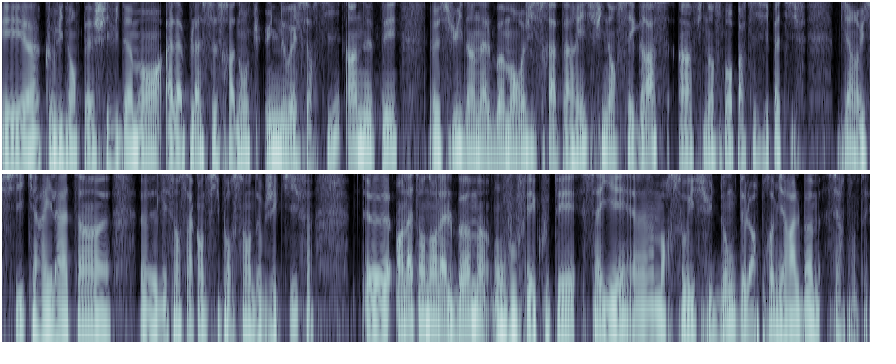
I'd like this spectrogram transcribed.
Et euh, Covid empêche évidemment. À la place, ce sera donc une nouvelle sortie, un EP euh, suivi d'un album enregistré à Paris, financé grâce à un financement participatif bien réussi, car il a atteint euh, les 156% d'objectifs. en attendant l'album, on vous fait écouter Ça y est, un morceau issu donc de leur premier album, Serpenté.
